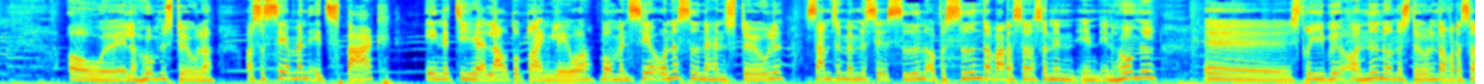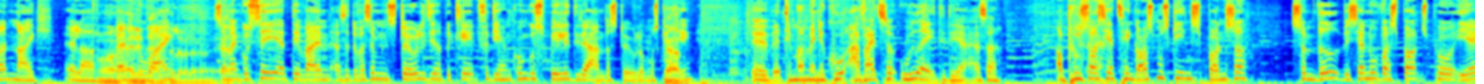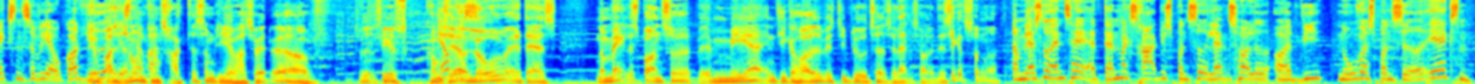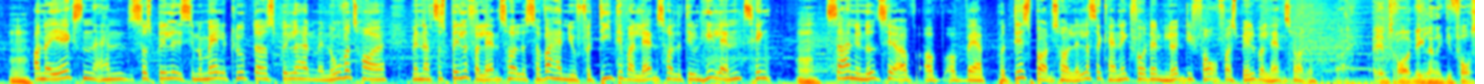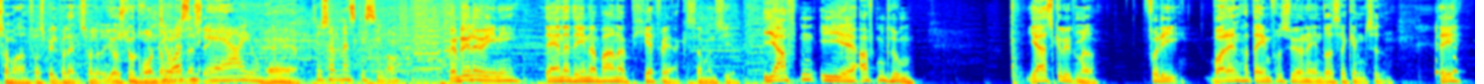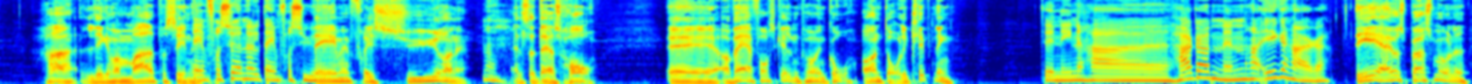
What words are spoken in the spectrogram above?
og, øh, eller hummelstøvler, og så ser man et spark, en af de her Laudrup-drenge laver, hvor man ser undersiden af hans støvle, samtidig med, at man ser siden, og på siden, der var der så sådan en, en, en hummel, øh, stribe, og nedenunder støvlen, der var der så en Nike, eller Nå, hvad det nu var, ikke? eller hvad det var, Så ja. man kunne se, at det var, en, altså, det var simpelthen en støvle, de havde beklædt, fordi han kun kunne spille de der andre støvler, måske, Ja. ikke? Øh, det må man jo kunne arbejde sig ud af, det der, altså. Og plus også, jeg tænker også måske en sponsor, som ved, hvis jeg nu var spons på Eriksen, så ville jeg jo godt De vide, har jo bare lavet nogle var... kontrakter, som de har svært ved at... Du ved, de kommer Jo, til at love øh, deres normale sponsor øh, mere, end de kan holde, hvis de bliver udtaget til landsholdet. Det er sikkert sådan noget. Nå, men lad os nu antage, at Danmarks Radio sponserede landsholdet, og at vi, Nova, sponserede Eriksen. Mm. Og når Eriksen, han så spillede i sin normale klub, der spillede han med Nova-trøje, men når han så spillede for landsholdet, så var han jo, fordi det var landsholdet, det er jo en helt anden ting. Mm. Så er han jo nødt til at, at, at være på det sponshold, ellers så kan han ikke få den løn, de får for at spille på landsholdet. Nej, og jeg tror virkelig ikke, de får så meget for at spille på landsholdet. Jo, slut rundt Det er jo også en ære, jo. Ja, ja. Det er jo sådan, man skal se det. Men bliver nu enige? Det andet det er bare noget pjatværk, som man siger. I aften i uh, Aftenklubben, jeg skal lytte med, fordi hvordan har damefrisørerne ændret sig gennem tiden? Det har ligget mig meget på sinde. Dame frisøren eller dame frisyren? Damefrisyrerne, altså deres hår. Øh, og hvad er forskellen på en god og en dårlig klipning? Den ene har hakker, den anden har ikke hakker. Det er jo spørgsmålet,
